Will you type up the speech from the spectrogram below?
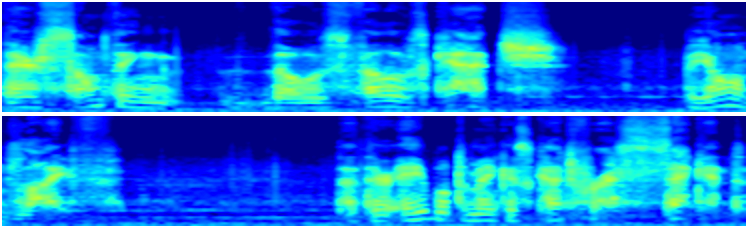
There's something those fellows catch beyond life that they're able to make us catch for a second.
